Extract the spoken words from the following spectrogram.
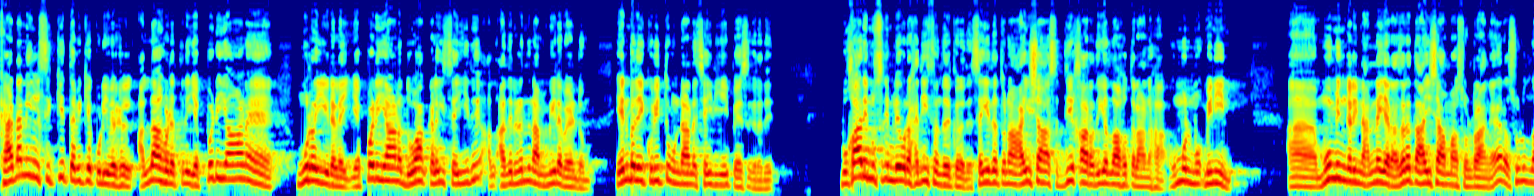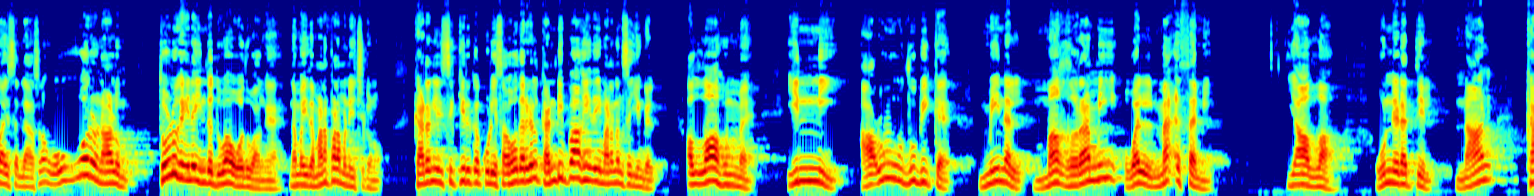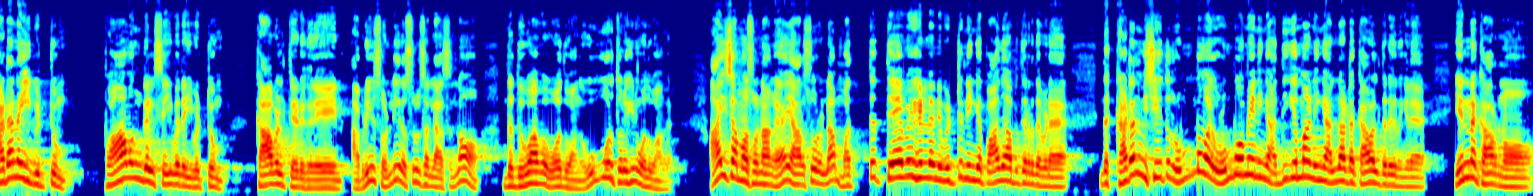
கடனில் சிக்கி தவிக்கக்கூடியவர்கள் அல்லாஹ்விடத்தில் எப்படியான முறையீடலை எப்படியான துவாக்களை செய்து அதிலிருந்து நாம் மீள வேண்டும் என்பதை குறித்து உண்டான செய்தியை பேசுகிறது. புகாரி முஸ்லீம்லேயே ஒரு ஹதீஸ் வந்திருக்கிறது. சையதத்துனா ஆயிஷா சித்திகா ரதி அல்லாஹுத்தலானஹா உம்முல் மினின் மூமின்களின் அன்னையர் ஹசரத் ஆயிஷா அம்மா சொல்கிறாங்க ரசூலுல்லாய் ஸல்லல்லாஹு ஒவ்வொரு நாளும் தொழுகையில் இந்த துவா ஓதுவாங்க. நம்ம இதை மனப்பாடம் பண்ணி வச்சுக்கணும். கடனில் சிக்கியிருக்கக்கூடிய சகோதரர்கள் கண்டிப்பாக இதை மனனம் செய்யுங்கள். அல்லாஹும்ம இன்னி அழுதுபிக்க மினல் மஹ்ரமி வல் மஅசமி யா அல்லாஹ் உன்னிடத்தில் நான் கடனை விட்டும் பாவங்கள் செய்வதை விட்டும் காவல் தேடுகிறேன் அப்படின்னு சொல்லி ரசூல் சல்லா சொல்லம் இந்த துவாவை ஓதுவாங்க. ஒவ்வொரு துறையிலும் ஓதுவாங்க. ஆயிஷாமா சொன்னாங்க யார் ரசூல் மற்ற தேவைகளை விட்டு நீங்கள் பாதுகாப்பு தர்றதை விட இந்த கடன் விஷயத்தில் ரொம்ப ரொம்பவுமே நீங்கள் அதிகமாக நீங்கள் அல்லாட்ட காவல் தேடுகிறீங்களே என்ன காரணம்?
